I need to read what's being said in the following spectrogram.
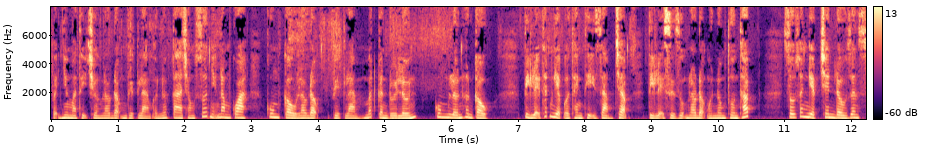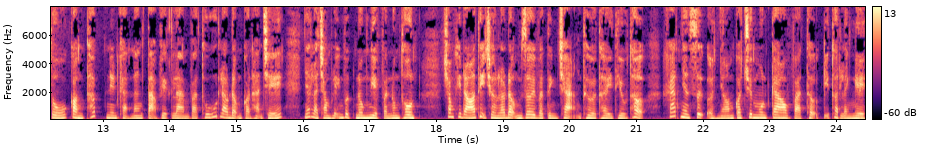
Vậy nhưng mà thị trường lao động việc làm ở nước ta trong suốt những năm qua, cung cầu lao động việc làm mất cân đối lớn, cung lớn hơn cầu. Tỷ lệ thất nghiệp ở thành thị giảm chậm, tỷ lệ sử dụng lao động ở nông thôn thấp. Số doanh nghiệp trên đầu dân số còn thấp nên khả năng tạo việc làm và thu hút lao động còn hạn chế, nhất là trong lĩnh vực nông nghiệp và nông thôn. Trong khi đó, thị trường lao động rơi vào tình trạng thừa thầy thiếu thợ, khát nhân sự ở nhóm có chuyên môn cao và thợ kỹ thuật lành nghề.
